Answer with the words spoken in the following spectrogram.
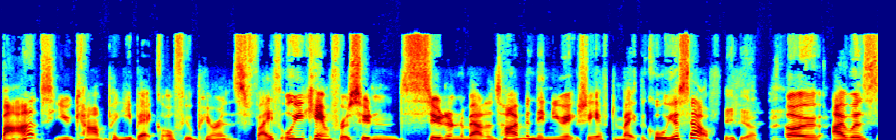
but you can't piggyback off your parents' faith, or you can for a certain certain amount of time, and then you actually have to make the call yourself. Yeah. So I was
